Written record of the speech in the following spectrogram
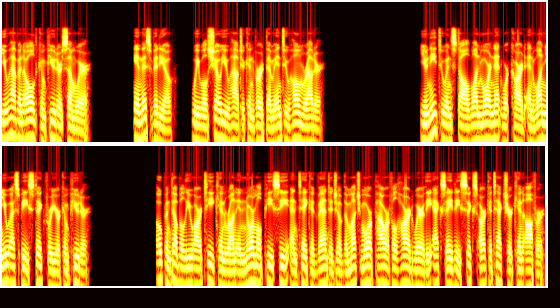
You have an old computer somewhere. In this video, we will show you how to convert them into home router. You need to install one more network card and one USB stick for your computer. OpenWRT can run in normal PC and take advantage of the much more powerful hardware the x86 architecture can offer.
